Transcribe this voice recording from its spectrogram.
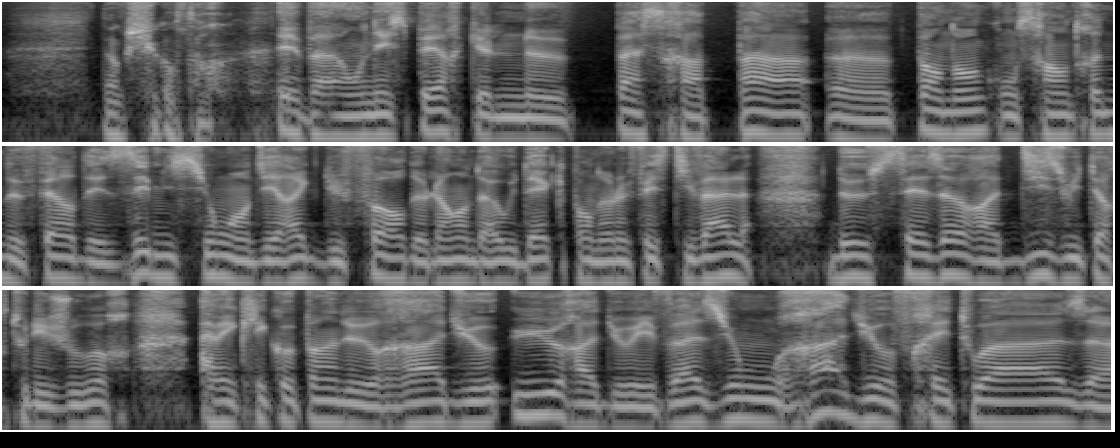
Donc je suis content. Eh ben, on espère qu'elle ne passera pas euh, pendant qu'on sera en train de faire des émissions en direct du fort de Landaudeck pendant le festival de 16h à 18h tous les jours avec les copains de Radio U, Radio Évasion, Radio Frétoise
